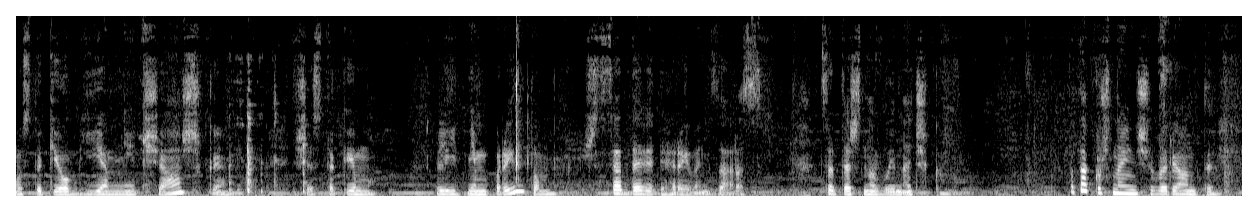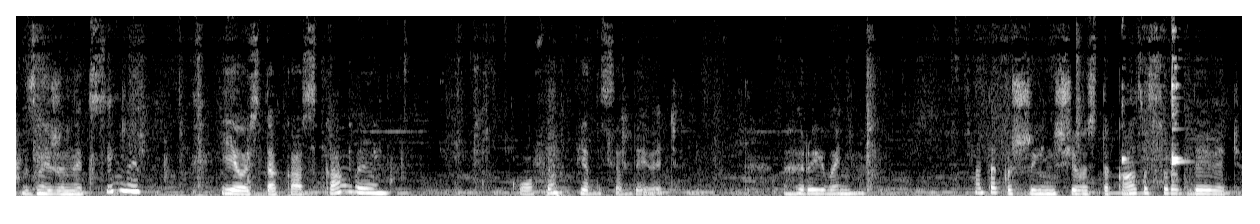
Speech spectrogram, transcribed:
Ось такі об'ємні чашки. Ще з таким літнім принтом. 69 гривень зараз. Це теж новиночка. А також на інші варіанти знижені ціни. Є ось така з кавою. Кофе 59 гривень. А також інші ось така за 49.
